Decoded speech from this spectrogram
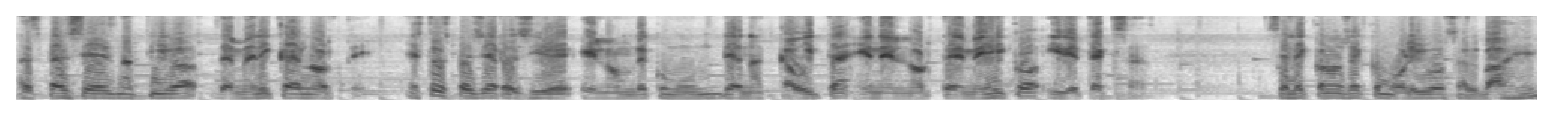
La especie es nativa de América del Norte. Esta especie recibe el nombre común de anacahuita en el norte de México y de Texas. Se le conoce como olivo salvaje.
